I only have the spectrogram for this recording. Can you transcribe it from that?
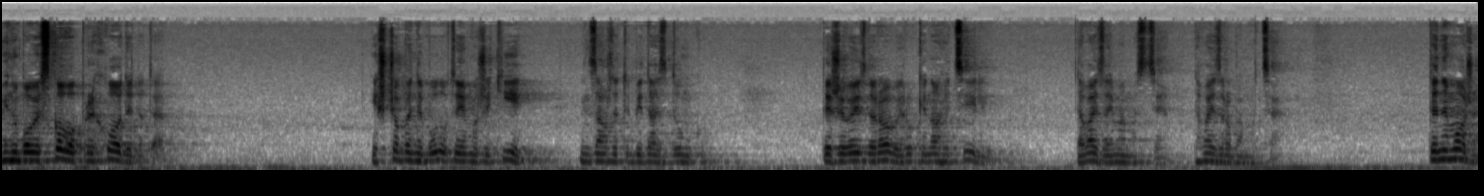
Він обов'язково приходить до тебе. І що би не було в твоєму житті, Він завжди тобі дасть думку. Ти живий, здоровий, руки, ноги цілі. Давай займемось цим. Давай зробимо це. Ти не можеш,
